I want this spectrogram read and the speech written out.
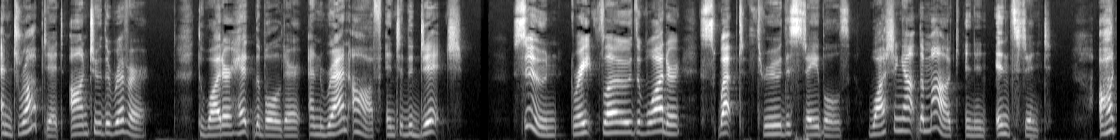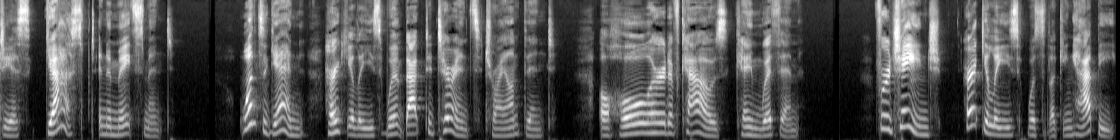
and dropped it onto the river. The water hit the boulder and ran off into the ditch. Soon, great flows of water swept through the stables, washing out the muck in an instant. Augeas gasped in amazement. Once again, Hercules went back to Tiryns triumphant. A whole herd of cows came with him. For a change, Hercules was looking happy.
